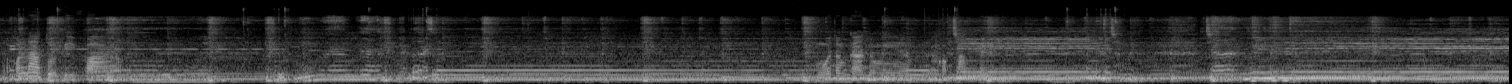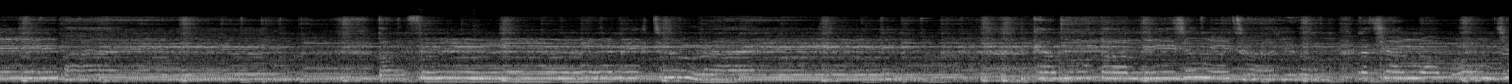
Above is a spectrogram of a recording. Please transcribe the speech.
แล้วก็ลากตัวสีฟ้า ต้องการตรงนี้นะครับแล้วก็ปรับไปเลยจากนี้ไปต้องฝืนอีกเท่าไหรแค่รู้ตอนนี้ฉันมีเธออยู่และฉันอบอุ่นใจ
